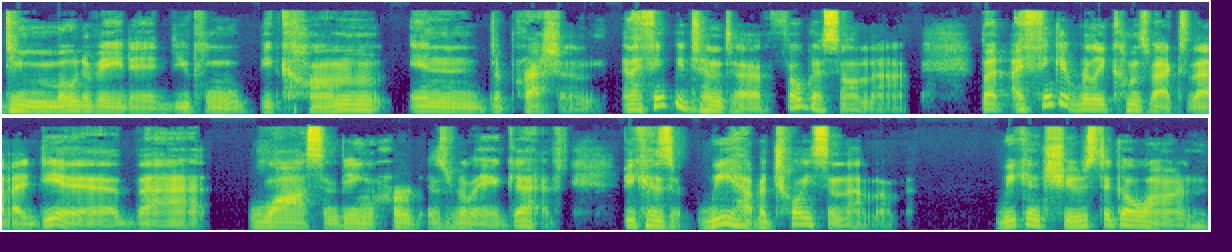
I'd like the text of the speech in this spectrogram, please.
demotivated you can become in depression. And I think we tend to focus on that. But I think it really comes back to that idea that loss and being hurt is really a gift because we have a choice in that moment. We can choose to go on.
